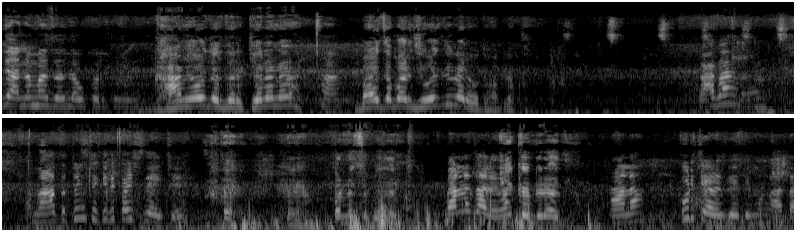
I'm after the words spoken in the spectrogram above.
द्या ना माझं लवकर करून. घाम येऊ जर जर केलं ना हा. बाईचा बार जीवच निघाला होतो आपल्या बाबा मग आता तुमचे किती पैसे द्यायचे? पन्नास रुपये झाले. पन्नास झाले कमी राहते. हा ना? पुढच्या वेळेस देते मग आता.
